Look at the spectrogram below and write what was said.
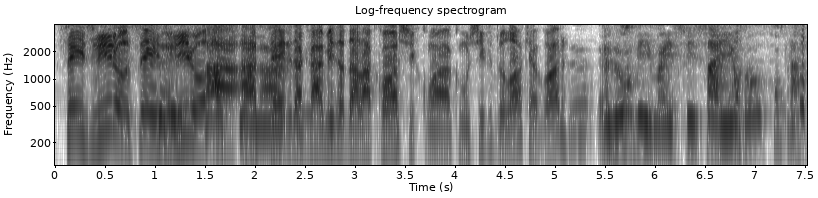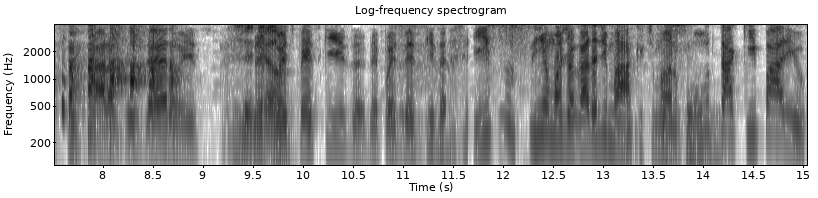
Vocês viram, vocês viram a, a série da camisa da Lacoste com, a, com o chifre do Loki agora? Eu não vi, mas se sair eu vou comprar. Os caras fizeram isso. Genial. Depois pesquisa, depois pesquisa. Isso sim é uma jogada de marketing, mano. Sim. Puta que pariu.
